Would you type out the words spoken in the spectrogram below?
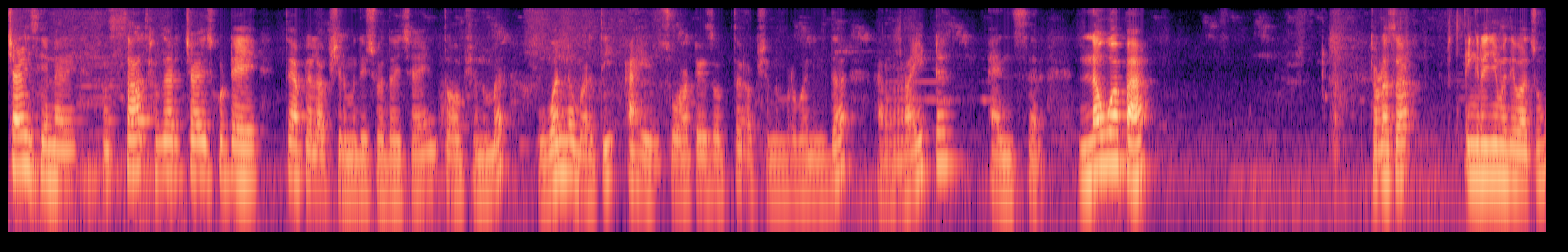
चाळीस येणार आहे. मग सात हजार चाळीस कुठे आहे? ते आपल्याला ऑप्शनमध्ये शोधायचे आहे तो ऑप्शन नंबर वन वरती आहे सो आता याचं उत्तर option number one is the right answer नववा पहा थोडासा इंग्रजीमध्ये वाचू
